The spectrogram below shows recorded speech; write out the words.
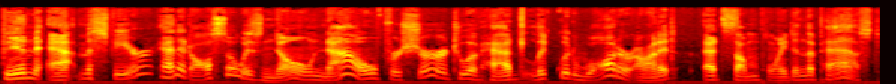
thin atmosphere. And it also is known now for sure to have had liquid water on it at some point in the past.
